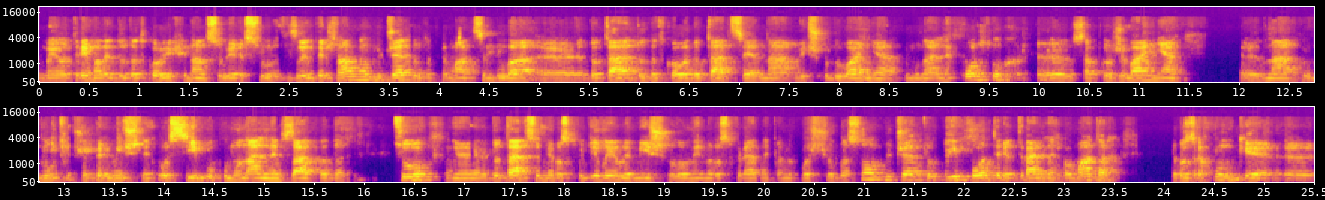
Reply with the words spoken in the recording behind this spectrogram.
Ми отримали додатковий фінансовий ресурс з державного бюджету. Зокрема, це була е, дота, додаткова дотація на відшкодування комунальних послуг е, за проживання е, на внутрішньопереміщених осіб у комунальних закладах. Цю дотацію ми розподілили між головними розпорядниками коштів обласного бюджету і по територіальних громадах. Розрахунки е,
